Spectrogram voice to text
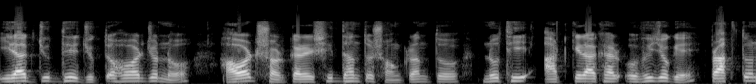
ইরাক যুদ্ধে যুক্ত হওয়ার জন্য হাওয়ার্ড সরকারের সিদ্ধান্ত সংক্রান্ত নথি আটকে রাখার অভিযোগে প্রাক্তন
